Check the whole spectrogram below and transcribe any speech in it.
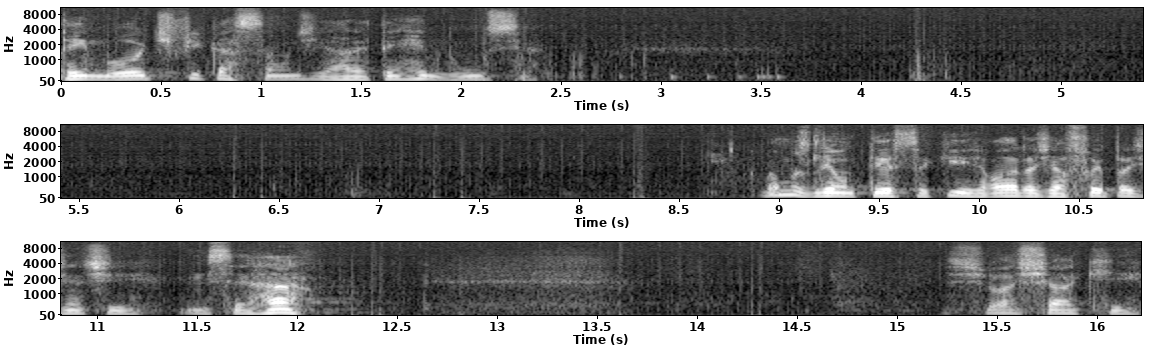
Tem mortificação diária, tem renúncia. Vamos ler um texto aqui, a hora já foi para a gente encerrar. Deixa eu achar aqui,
